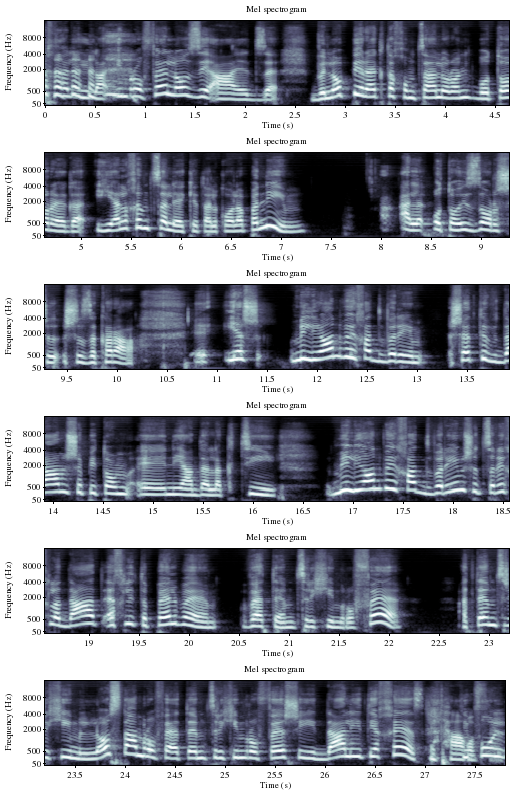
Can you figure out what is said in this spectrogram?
וחלילה, אם רופא לא זיהה את זה ולא פירק את החומצה האלורונית באותו רגע, יהיה לכם צלקת על כל הפנים. על אותו אזור ש, שזה קרה. יש מיליון ואחד דברים, שטף דם שפתאום אה, נהיה דלקתי, מיליון ואחד דברים שצריך לדעת איך לטפל בהם. ואתם צריכים רופא. אתם צריכים לא סתם רופא אתם צריכים רופא שידע להתייחס. את הרופא. טיפול,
